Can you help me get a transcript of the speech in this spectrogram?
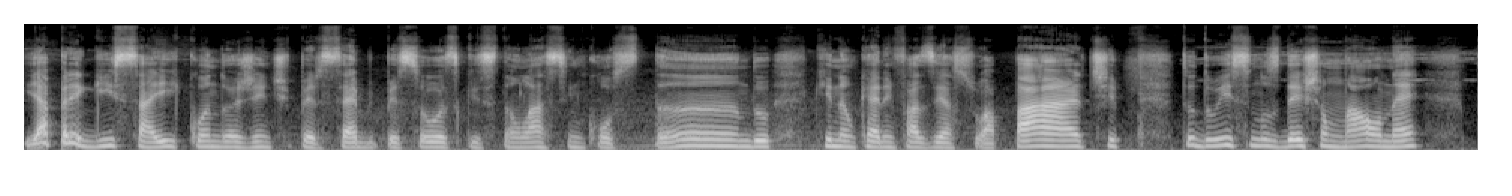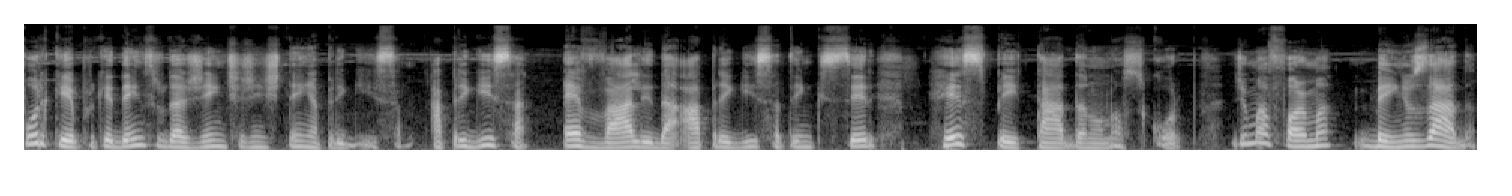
E a preguiça aí, quando a gente percebe pessoas que estão lá se encostando, que não querem fazer a sua parte, tudo isso nos deixa mal, né? Por quê? Porque dentro da gente a gente tem a preguiça. A preguiça é válida, a preguiça tem que ser respeitada no nosso corpo, de uma forma bem usada.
